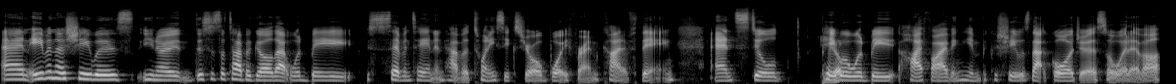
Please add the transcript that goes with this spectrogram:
And even though she was, you know, this is the type of girl that would be 17 and have a 26 year old boyfriend kind of thing, and still people Yep. would be high fiving him because she was that gorgeous or whatever.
